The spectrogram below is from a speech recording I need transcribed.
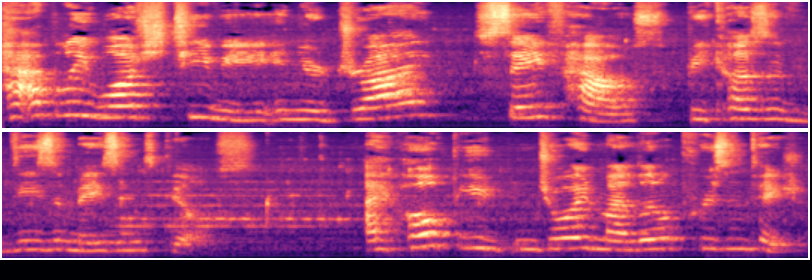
happily watch TV in your dry, safe house because of these amazing skills. I hope you enjoyed my little presentation.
